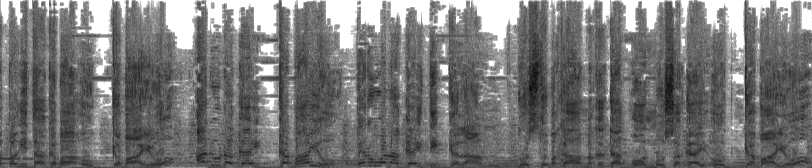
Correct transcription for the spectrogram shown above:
Nagapangita ka ba og kabayo? Ano na kay kabayo? Pero wala kay tiggalam? Gusto ba ka makakaton mo sakay og kabayo?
